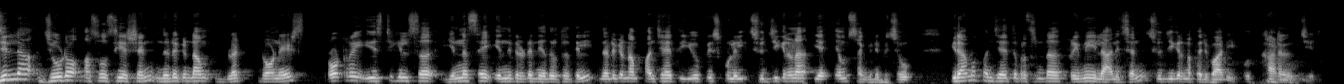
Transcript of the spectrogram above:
ജില്ലാ judo association Nedunkandam blood donors rotary east hills N S A എന്നിവരുടെ നേതൃത്വത്തിൽ നെടുകണ്ടം പഞ്ചായത്ത് യു പി സ്കൂളിൽ ശുചീകരണ യജ്ഞം സംഘടിപ്പിച്ചു. ഗ്രാമപഞ്ചായത്ത് പ്രസിഡന്റ് പ്രിമി ലാലിച്ചൻ ശുചീകരണ പരിപാടി ഉദ്ഘാടനം ചെയ്തു.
